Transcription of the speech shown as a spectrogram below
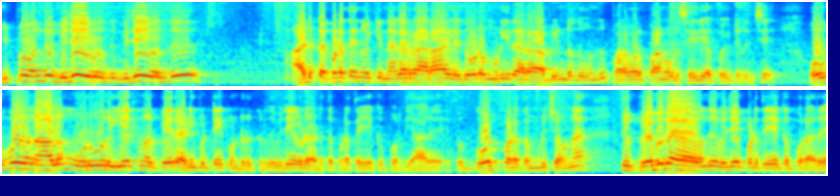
இப்போ வந்து விஜய் வந்து விஜய் வந்து அடுத்த படத்தை நோக்கி நகர்றாரா இல்லை இதோட முடிகிறாரா அப்படின்றது வந்து பரபரப்பான ஒரு செய்தியாக போயிட்டு இருந்துச்சு. ஒவ்வொரு நாளும் ஒரு ஒரு இயக்குனர் பேர் அடிபட்டே கொண்டிருக்கிறது. விஜயோட அடுத்த படத்தை இயக்க போகிறது யார்? இப்போ கோட் படத்தை முடிச்ச திரு பிரபுதா வந்து விஜய் படத்தை இயக்க போகிறாரு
